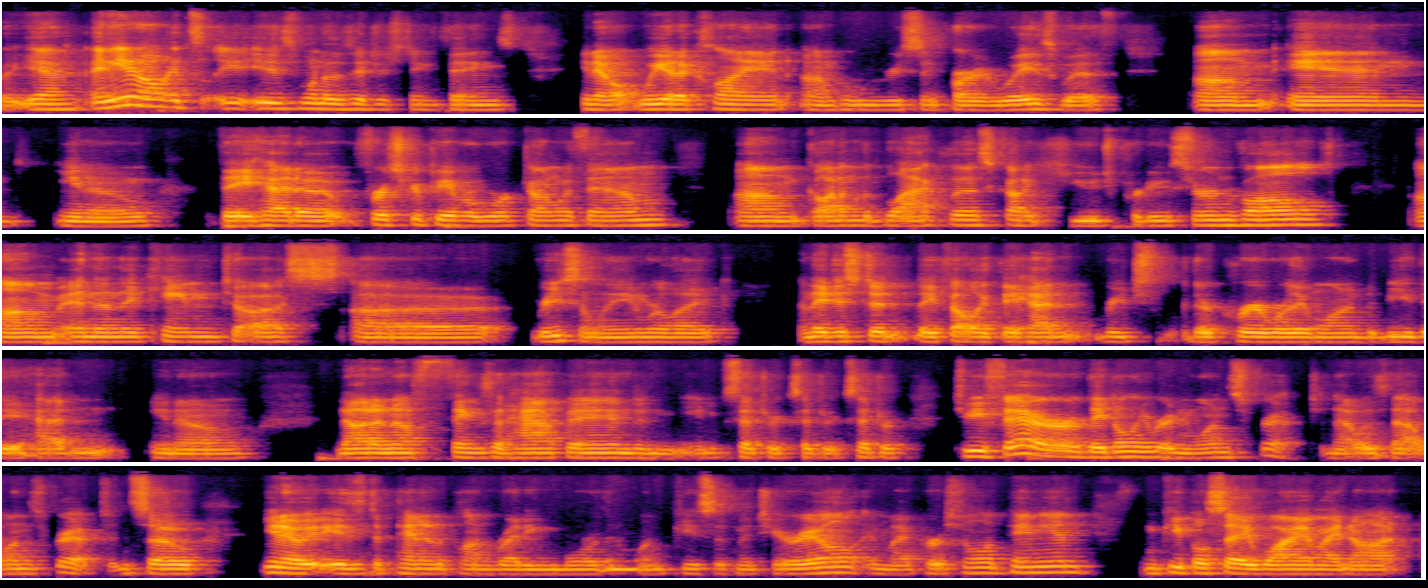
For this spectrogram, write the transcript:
but yeah, and you know, it's it is one of those interesting things. You know, we had a client um, who we recently parted ways with, um, and you know, they had a first group we ever worked on with them. Um, got on the blacklist, got a huge producer involved, um, and then they came to us uh, recently and were like, and they just didn't. They felt like they hadn't reached their career where they wanted to be. They hadn't, you know, not enough things had happened, and et cetera, et cetera, et cetera. To be fair, they'd only written one script, and that was that one script. And so, you know, it is dependent upon writing more than one piece of material, in my personal opinion. When people say, "Why am I not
